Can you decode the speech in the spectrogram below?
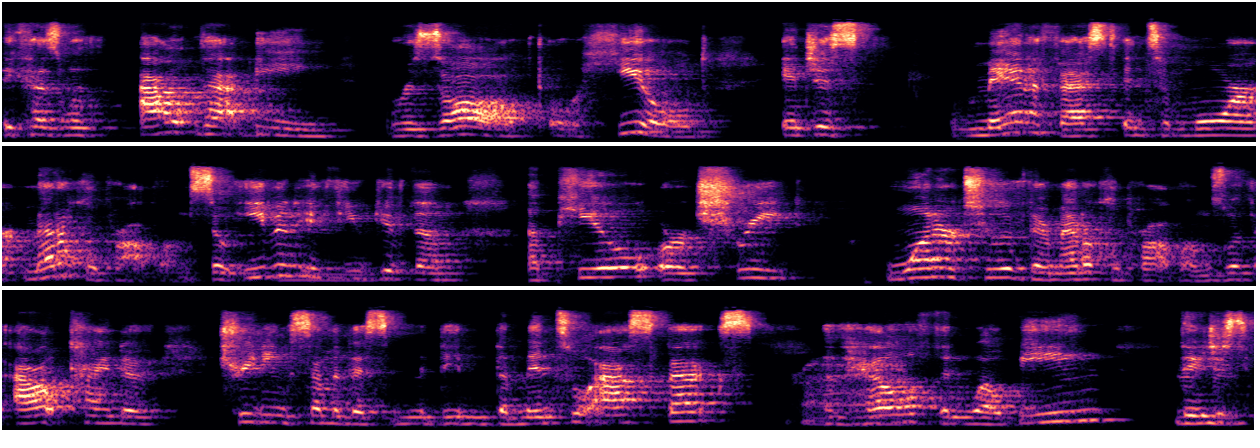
because without that being resolved or healed, it just manifests into more medical problems. So even if you mm-hmm. give them a peel or treat one or two of their medical problems without kind of treating some of this the, the mental aspects right. of health and well-being mm-hmm. they just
